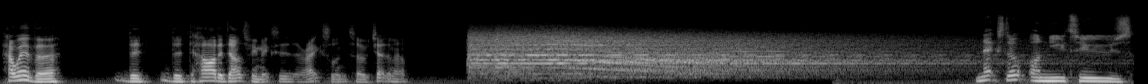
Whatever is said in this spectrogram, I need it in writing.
However, the the harder dance remixes are excellent, so check them out. Next up on U2's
